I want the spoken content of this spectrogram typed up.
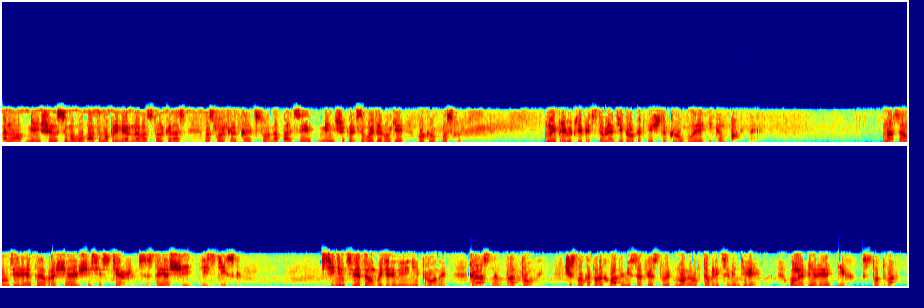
Оно меньше самого атома примерно во столько раз, во сколько кольцо на пальце меньше кольцевой дороги вокруг Москвы. Мы привыкли представлять ядро как нечто круглое и компактное. На самом деле это вращающийся стержень, состоящий из дисков. Синим цветом выделенные нейтроны, красным – протоны, число которых в атоме соответствует номеру в таблице Менделеева. У Нобеля их 102.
